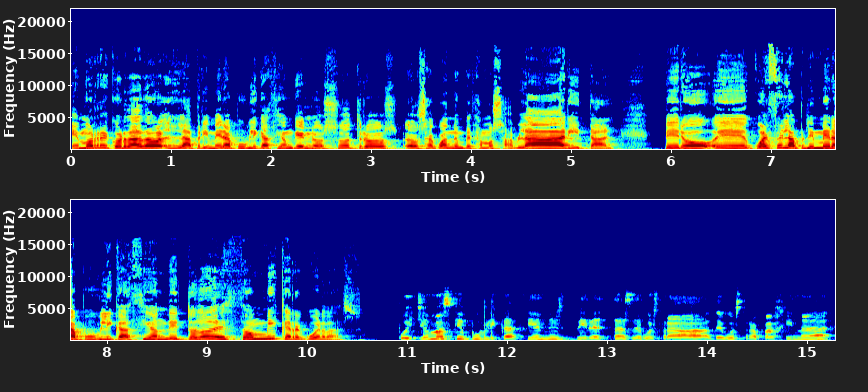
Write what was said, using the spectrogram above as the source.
Hemos recordado la primera publicación que nosotros, o sea, cuando empezamos a hablar y tal. Pero, eh, ¿cuál fue la primera publicación de todo de zombie que recuerdas? Pues yo más que publicaciones directas de vuestra, de vuestra página,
